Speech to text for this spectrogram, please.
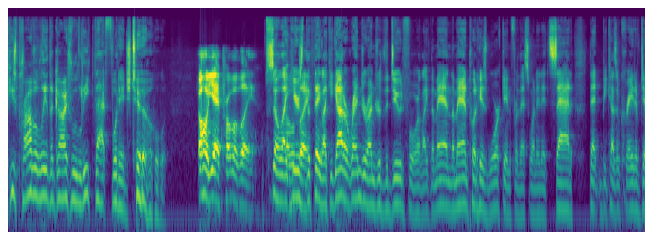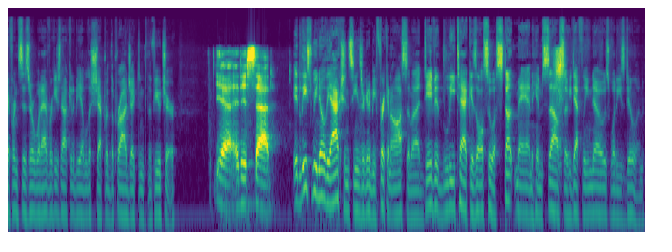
He's probably the guy who leaked that footage too Oh yeah, probably. so like here's the thing like you got to render under the dude for like the man the man put his work in for this one and it's sad that because of creative differences or whatever he's not going to be able to shepherd the project into the future Yeah, it is sad. at least we know the action scenes are going to be freaking awesome. Uh, David Letek is also a stuntman himself, so he definitely knows what he's doing.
